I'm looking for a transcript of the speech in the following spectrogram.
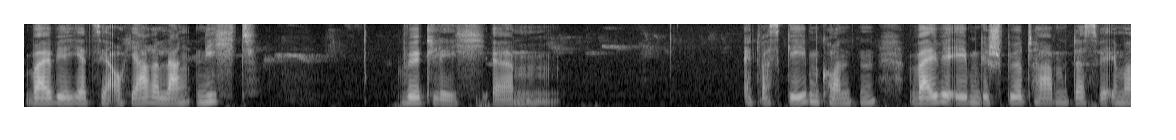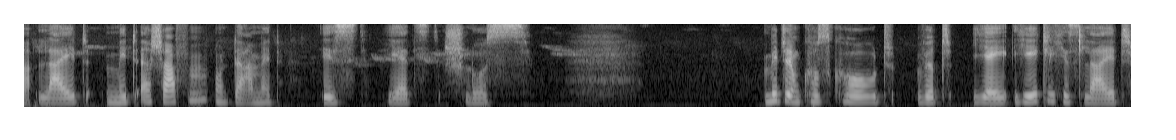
weil wir jetzt ja auch jahrelang nicht wirklich ähm, etwas geben konnten, weil wir eben gespürt haben, dass wir immer Leid miterschaffen und damit ist jetzt Schluss. Mit dem Kurscode wird je jegliches Leid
